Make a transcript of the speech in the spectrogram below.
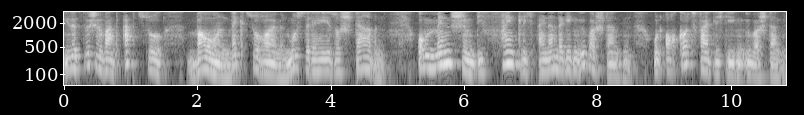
diese Zwischenwand abzubauen, wegzuräumen, musste der Jesus sterben um Menschen, die feindlich einander gegenüberstanden und auch gottfeindlich gegenüberstanden,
